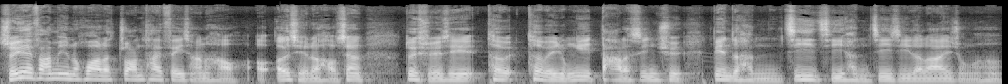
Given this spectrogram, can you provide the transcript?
学业方面的话呢，状态非常的好，而且呢，好像对学习特特别容易大的兴趣，变得很积极、很积极级的那一种哈。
